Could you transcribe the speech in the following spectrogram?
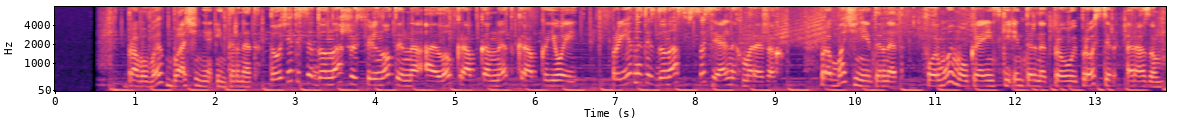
Правове бачення інтернет. Долучайтеся до нашої спільноти на ilo.net.ua. Приєднуйтесь до нас в соціальних мережах. Правбачення інтернет. Формуємо український інтернет-правовий простір разом.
